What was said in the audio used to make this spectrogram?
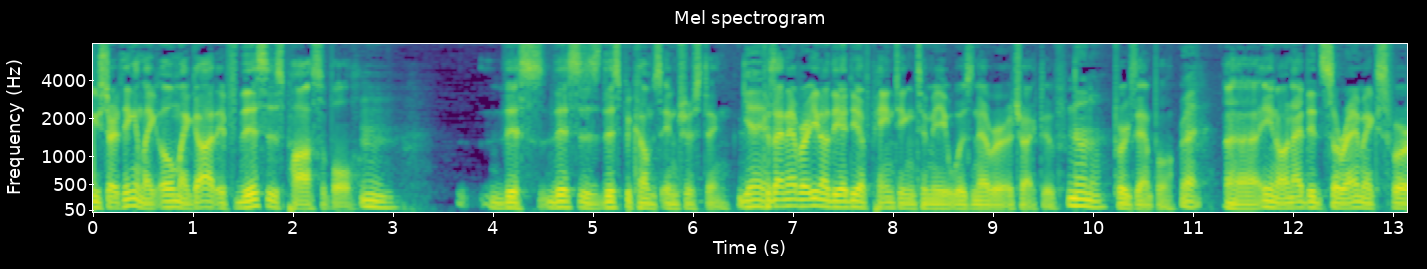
you start thinking like oh my god if this is possible Mm. this this is this becomes interesting Yeah, yeah. because i never you know the idea of painting to me was never attractive No, no. for example Right. uh, you know and i did ceramics for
